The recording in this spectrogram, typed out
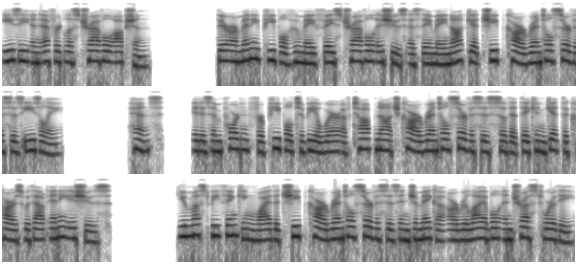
easy and effortless travel option. There are many people who may face travel issues as they may not get cheap car rental services easily. Hence, it is important for people to be aware of top-notch car rental services so that they can get the cars without any issues. You must be thinking why the cheap car rental services in Jamaica are reliable and trustworthy.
